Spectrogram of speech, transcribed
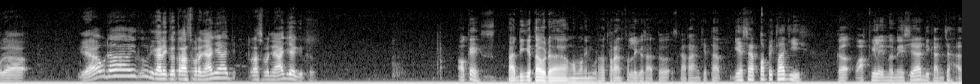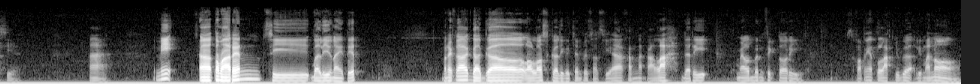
udah ya udah itu lika-liku transfernya aja transfernya aja gitu Oke, tadi kita udah ngomongin bursa transfer Liga 1, sekarang kita geser topik lagi ke wakil Indonesia di kancah Asia. Nah, ini eh, kemarin si Bali United mereka gagal lolos ke Liga Champions Asia karena kalah dari Melbourne Victory. Skornya telak juga 5-0.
